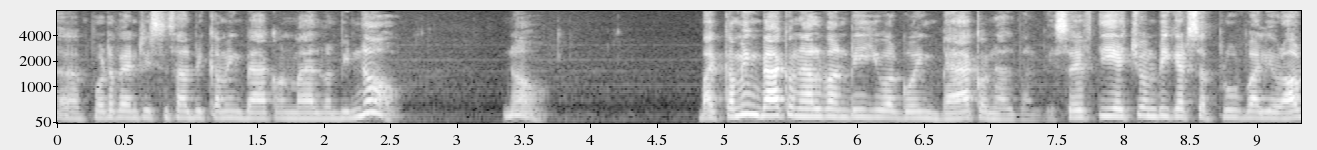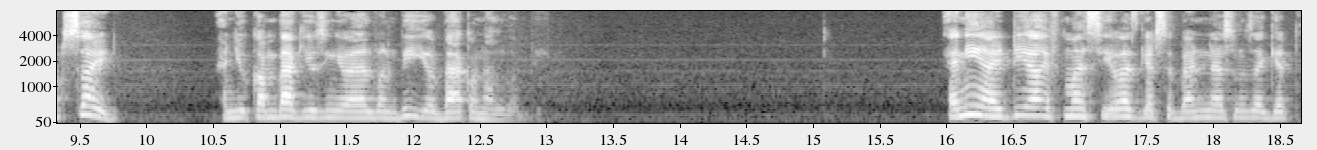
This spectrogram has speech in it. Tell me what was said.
uh, port of entry since I'll be coming back on my L1B? No, no. By coming back on L1B, you are going back on L1B. So if the H1B gets approved while you're outside and you come back using your L1B, you're back on L1B. Any idea if my COS gets abandoned as soon as I get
